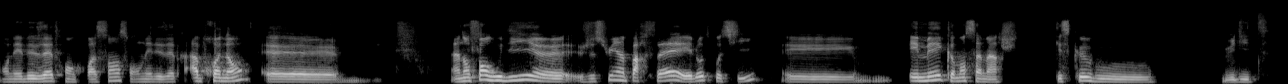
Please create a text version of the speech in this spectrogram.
On est des êtres en croissance, on est des êtres apprenants. Euh, un enfant vous dit euh, Je suis imparfait et l'autre aussi. Et aimer comment ça marche. Qu'est-ce que vous lui dites?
